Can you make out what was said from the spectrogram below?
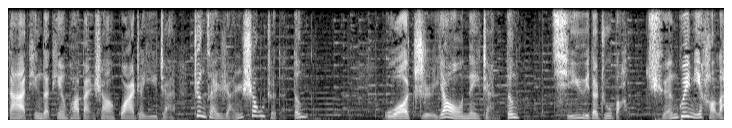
大厅的天花板上挂着一盏正在燃烧着的灯，我只要那盏灯，其余的珠宝全归你好了。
